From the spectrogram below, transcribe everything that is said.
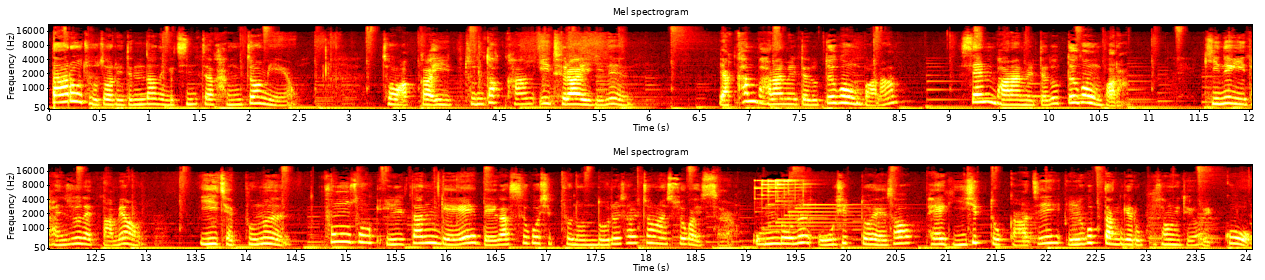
따로 조절이 된다는 게 진짜 강점이에요. 저 아까 이 둔탁한 이 드라이기는 약한 바람일 때도 뜨거운 바람, 센 바람일 때도 뜨거운 바람. 기능이 단순했다면 이 제품은 풍속 1단계에 내가 쓰고 싶은 온도를 설정할 수가 있어요. 온도는 50도에서 120도까지 7단계로 구성이 되어 있고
